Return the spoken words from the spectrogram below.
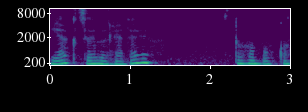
як це виглядає з того боку.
